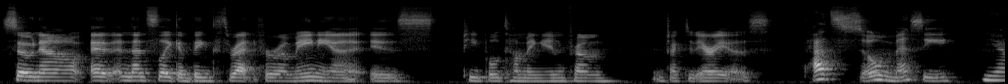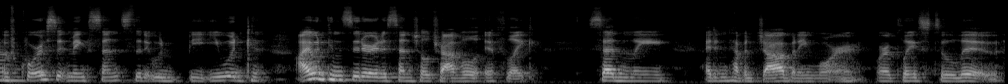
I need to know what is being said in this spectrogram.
So now, and, and that's like a big threat for Romania is people coming in from infected areas. That's so messy. Yeah. Of course, it makes sense that it would be. You would. Con- I would consider it essential travel if, like, suddenly I didn't have a job anymore or a place to live,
